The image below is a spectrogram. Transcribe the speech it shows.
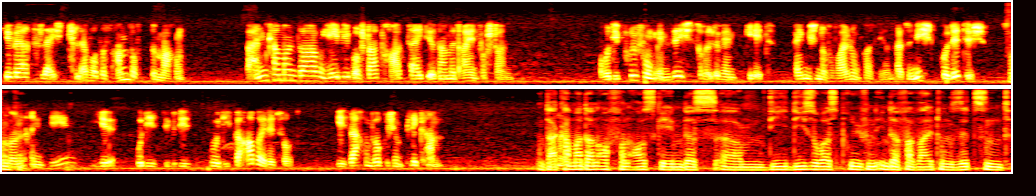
hier wäre es vielleicht clever, das anders zu machen, dann kann man sagen, hey, lieber Stadtrat, seid ihr damit einverstanden? Aber die Prüfung in sich sollte, wenn es geht, eigentlich in der Verwaltung passieren. Also nicht politisch, sondern okay. an denen, die, wo, die, wo die gearbeitet wird, die Sachen wirklich im Blick haben. Und da kann man dann auch von ausgehen, dass ähm, die, die sowas prüfen, in der Verwaltung sitzend,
